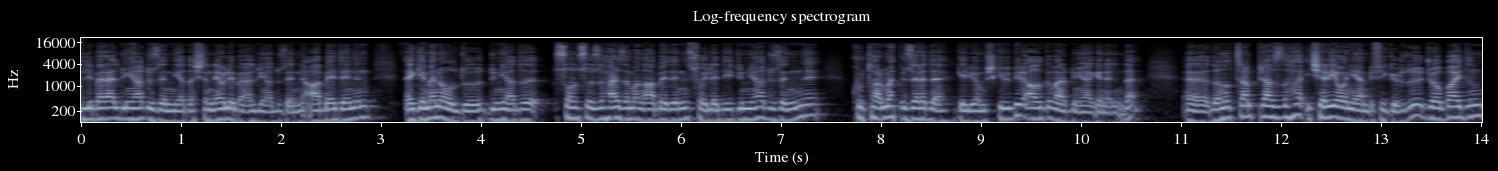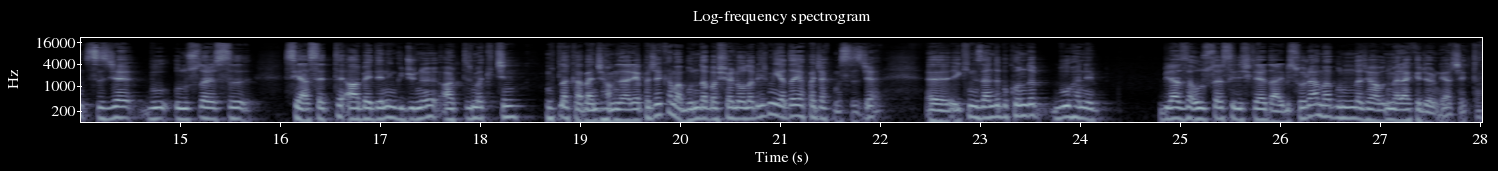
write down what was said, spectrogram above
liberal dünya düzenini ya da işte neoliberal dünya düzenini ABD'nin egemen olduğu dünyada son sözü her zaman ABD'nin söylediği dünya düzenini kurtarmak üzere de geliyormuş gibi bir algı var dünya genelinde. Ee, Donald Trump biraz daha içeriye oynayan bir figürdü. Joe Biden sizce bu uluslararası siyasette ABD'nin gücünü arttırmak için mutlaka bence hamleler yapacak ama bunda başarılı olabilir mi ya da yapacak mı sizce? Ee, ikinizden de bu konuda bu hani biraz daha uluslararası ilişkilere dair bir soru ama bunun da cevabını merak ediyorum gerçekten.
